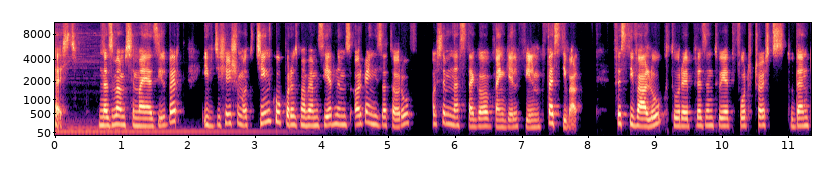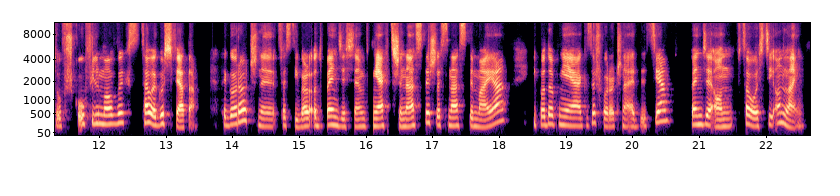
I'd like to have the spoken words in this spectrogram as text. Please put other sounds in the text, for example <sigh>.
Cześć, nazywam się Maja Zilbert i w dzisiejszym odcinku porozmawiam z jednym z organizatorów 18 Węgiel Film Festival. Festiwalu, który prezentuje twórczość studentów szkół filmowych z całego świata. Tegoroczny festiwal odbędzie się w dniach 13-16 maja i podobnie jak zeszłoroczna edycja, będzie on w całości online.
